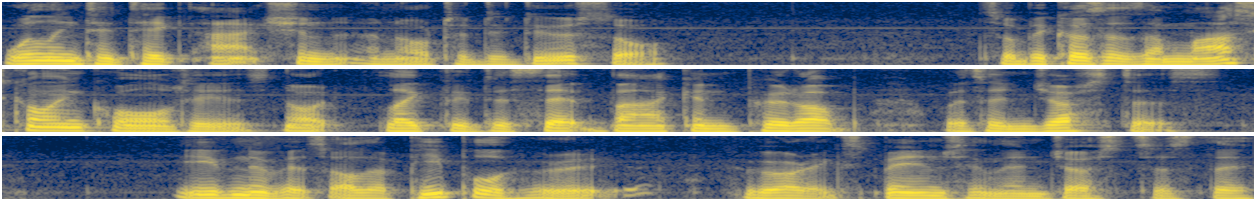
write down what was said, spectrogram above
willing to take action in order to do so. So because it's a masculine quality, it's not likely to sit back and put up with injustice, even if it's other people who are, who are experiencing the injustice, the,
